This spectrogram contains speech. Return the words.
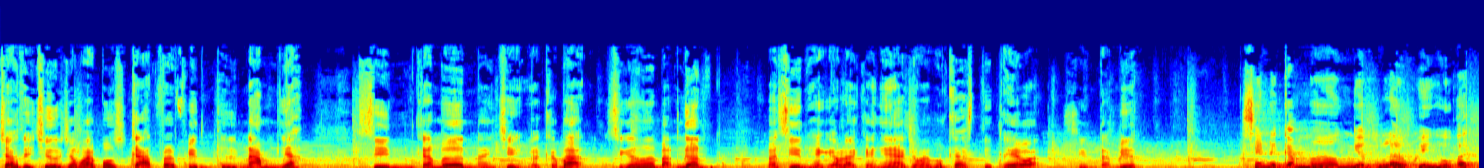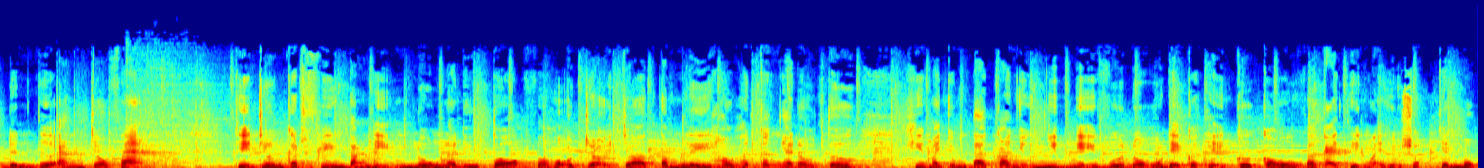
cho thị trường trong bài postcard vào phiên thứ năm nhé. Xin cảm ơn anh chị và các bạn. Xin cảm ơn bạn Ngân và xin hẹn gặp lại cả nhà trong bài podcast tiếp theo ạ. Xin tạm biệt. Xin được cảm ơn những lời khuyên hữu ích đến từ anh Châu Phạm. Thị trường kết phiên tăng điểm luôn là điều tốt và hỗ trợ cho tâm lý hầu hết các nhà đầu tư khi mà chúng ta có những nhịp nghỉ vừa đủ để có thể cơ cấu và cải thiện lại hiệu suất danh mục.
